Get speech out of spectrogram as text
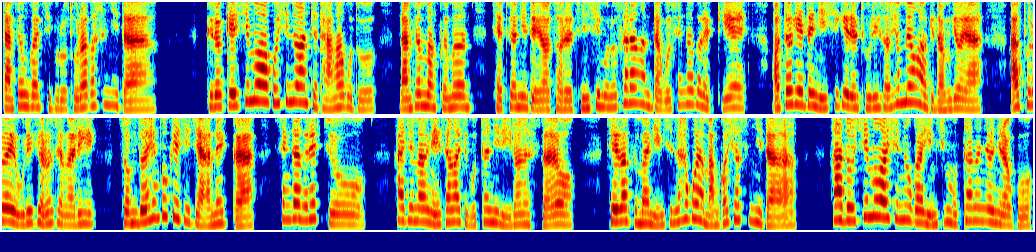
남편과 집으로 돌아갔습니다. 그렇게 시모하고 신우한테 당하고도 남편만큼은 제 편이 되어 저를 진심으로 사랑한다고 생각을 했기에 어떻게든 이 시기를 둘이서 현명하게 넘겨야 앞으로의 우리 결혼 생활이 좀 더 행복해지지 않을까 생각을 했죠. 하지만 예상하지 못한 일이 일어났어요. 제가 그만 임신을 하고야 만 것이었습니다. 하도 시모와 신우가 임신 못하는 년이라고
